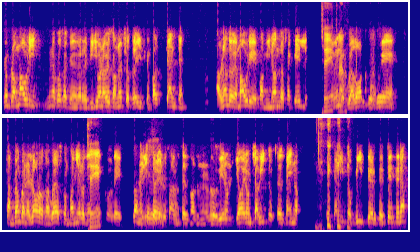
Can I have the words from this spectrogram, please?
Por ejemplo, Mauri, una cosa que me refirió una vez a Nacho Reyes, que en paz descanse, hablando de Mauri de Paminondas, aquel tremendo jugador que fue campeón con el oro, ¿te acuerdas, compañeros de México? De, bueno, la historia lo saben, ustedes no, lo vieron, yo era un chavito, ustedes menos, Carlito Peters, etcétera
